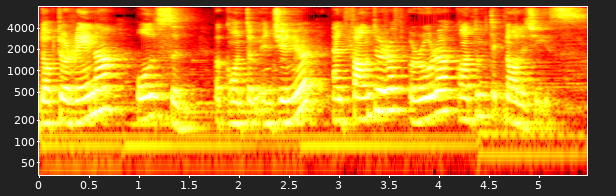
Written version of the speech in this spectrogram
Dr. Raina Olson, a quantum engineer and founder of Aurora Quantum Technologies.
